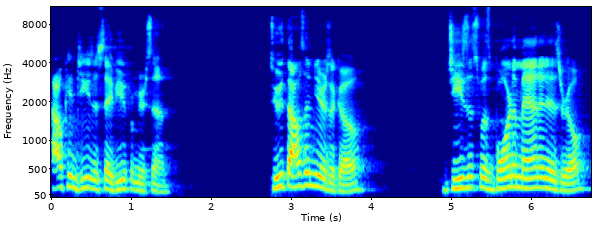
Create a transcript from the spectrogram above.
How can Jesus save you from your sin? 2,000 years ago, Jesus was born a man in Israel.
